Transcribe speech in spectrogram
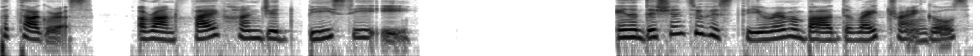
Pythagoras around 500 BCE. In addition to his theorem about the right triangles,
